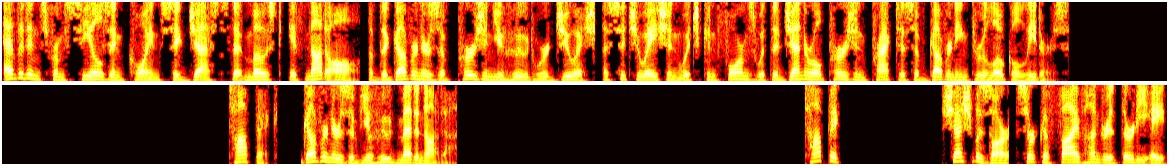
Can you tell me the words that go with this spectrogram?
Evidence from seals and coins suggests that most, if not all, of the governors of Persian Yehud were Jewish, a situation which conforms with the general Persian practice of governing through local leaders. Governors of Yehud Medinata Sheshbazzar, circa 538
